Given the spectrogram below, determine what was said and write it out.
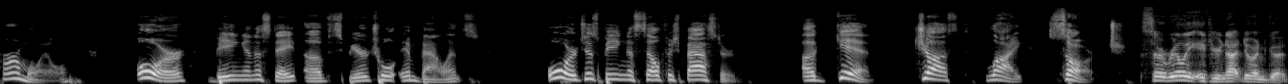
turmoil, or being in a state of spiritual imbalance, or just being a selfish bastard. Again, just like Sarge. So really, if you're not doing good,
